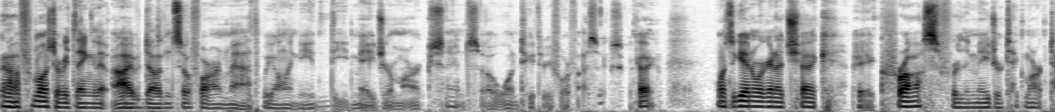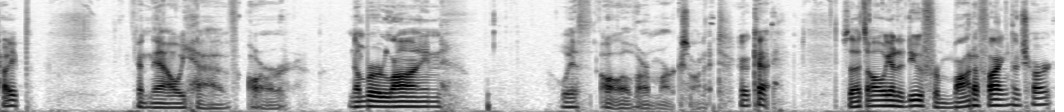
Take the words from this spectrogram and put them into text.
Uh, for most everything that I've done so far in math, we only need the major marks. And so 1, 2, 3, 4, 5, 6. Okay. Once again, we're going to check a cross for the major tick mark type. And now we have our number line with all of our marks on it. Okay, so that's all we got to do for modifying the chart.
